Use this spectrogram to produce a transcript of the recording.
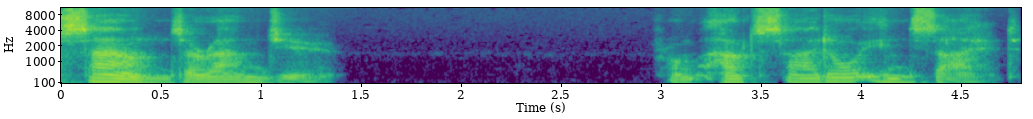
sounds around you from outside or inside.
